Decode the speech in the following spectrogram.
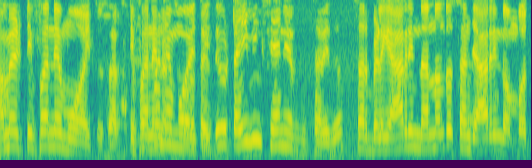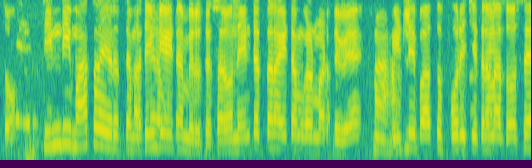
ಆಮೇಲೆ ಟಿಫನ್ ಮೂವ್ ಆಯ್ತು ಸರ್. ಟಿಫನ್. ಇದು ಟೈಮಿಂಗ್ಸ್ ಏನಿರುತ್ತೆ ಸರ್ ಇದು? ಸರ್ ಬೆಳಿಗ್ಗೆ ಆರಿಂದ ಹನ್ನೊಂದು ಸಂಜೆ ಆರಿಂದ ಒಂಬತ್ತು. ತಿಂಡಿ ಮಾತ್ರ ಇರುತ್ತೆ ಮತ್ತೆ ತಿಂಡಿ ಐಟಮ್ ಇರುತ್ತೆ ಸರ್. ಒಂದ್ ಎಂಟು ತರ ಐಟಮ್ಗಳು ಮಾಡ್ತೀವಿ. ಹಾ, ಹಾ. ಇಡ್ಲಿ ಬಾತು ಪೂರಿ ಚಿತ್ರಾನ್ನ ದೋಸೆ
